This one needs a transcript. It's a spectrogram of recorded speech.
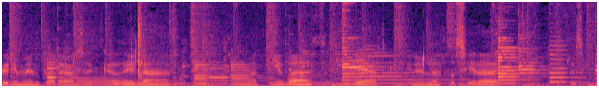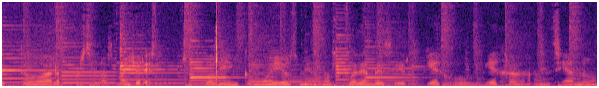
experimentará acerca de las llamativas ideas que tiene la sociedad respecto a las personas mayores, o bien como ellos mismos pueden decir viejo, vieja, anciano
